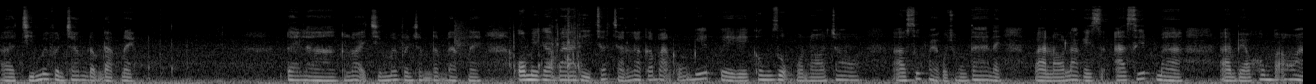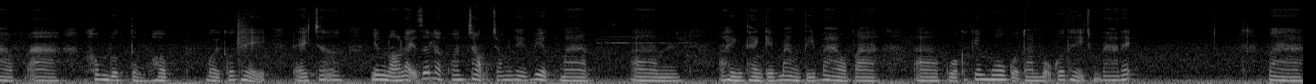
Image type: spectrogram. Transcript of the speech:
à, 90% đậm đặc này. Đây là cái loại 90% đậm đặc này. Omega 3 thì chắc chắn là các bạn cũng biết về cái công dụng của nó cho à, sức khỏe của chúng ta này. Và nó là cái axit mà à, béo không bão hòa và không được tổng hợp bởi cơ thể. Đấy cho nhưng nó lại rất là quan trọng trong cái việc mà à, à, hình thành cái màng tế bào và à, của các cái mô của toàn bộ cơ thể chúng ta đấy. Và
